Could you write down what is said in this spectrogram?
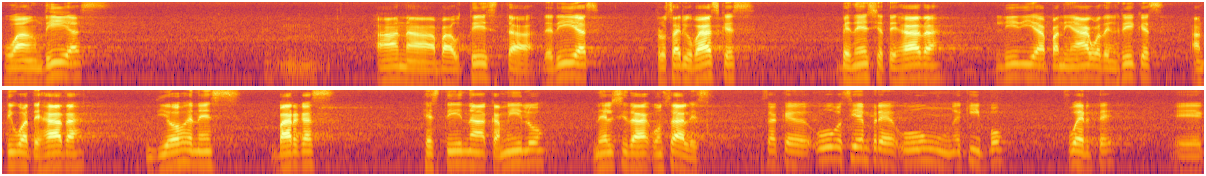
Juan Díaz, mm, Ana Bautista de Díaz, Rosario Vázquez, Venecia Tejada, Lidia Paniagua de Enríquez, Antigua Tejada, Diógenes Vargas, Gestina Camilo, Nelsida González. O sea que hubo siempre un equipo fuerte eh,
